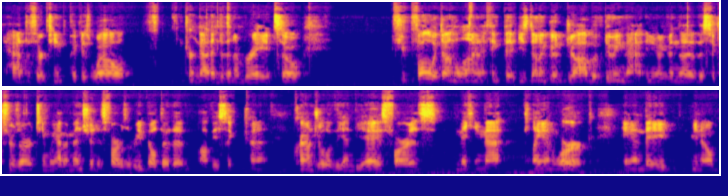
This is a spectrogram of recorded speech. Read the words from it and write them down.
had the 13th pick as well, turned that into the number eight. So if you follow it down the line, I think that he's done a good job of doing that. You know, even the the Sixers are a team we haven't mentioned as far as the rebuild. They're the obviously kind of crown jewel of the NBA as far as making that plan work. And they, you know,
